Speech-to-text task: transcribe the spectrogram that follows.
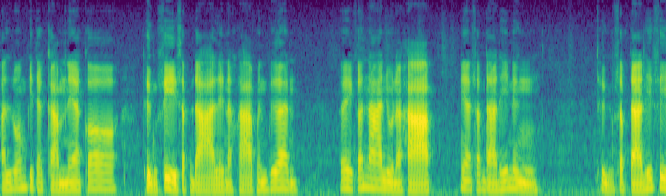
การร่วมกิจกรรมเนี่ยก็ถึง 4 สัปดาห์เลยนะครับเพื่อนๆ เฮ้ยก็นานอยู่นะครับ เนี่ยสัปดาห์ที่หนึ่งถึงสัปดาห์ที่สี่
